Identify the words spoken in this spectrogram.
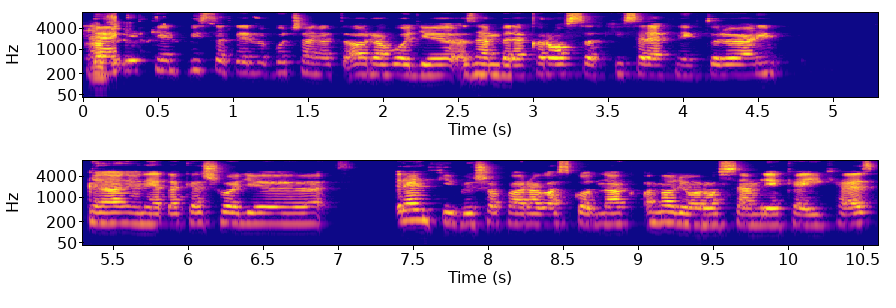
De Hát- egyébként visszatérve, bocsánat, arra, hogy az emberek a rosszat ki szeretnék törölni, nagyon érdekes, hogy rendkívül sokan ragaszkodnak a nagyon rossz emlékeikhez,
